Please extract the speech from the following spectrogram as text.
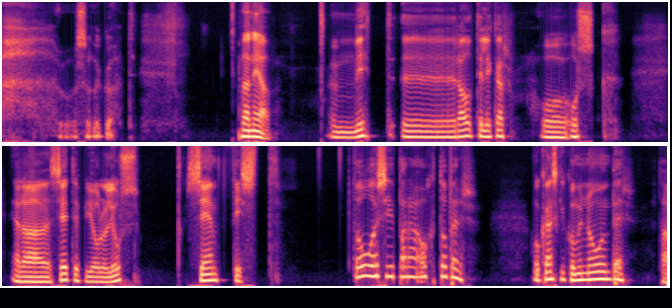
Ah, rosalega gott. Þannig að mitt uh, ráð til ykkar og Ósk er að setja upp jólaljós sem fyrst. Þó að sé bara oktober og kannski komið november þá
